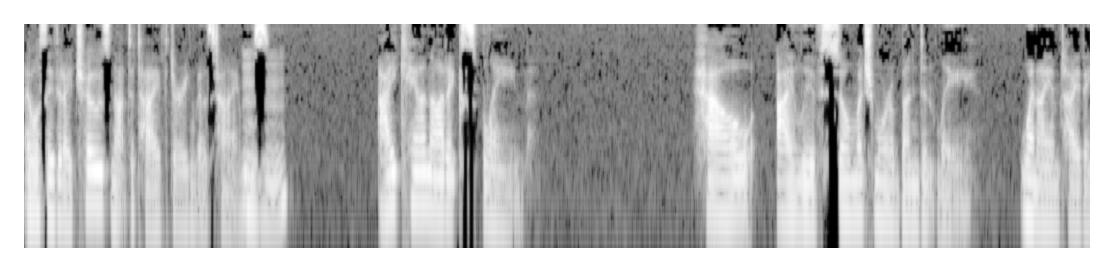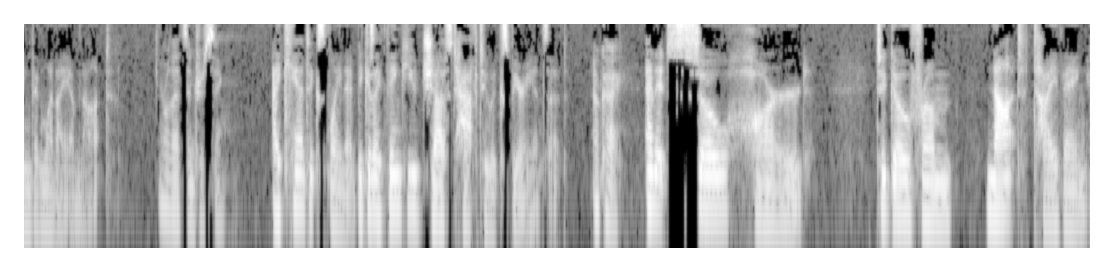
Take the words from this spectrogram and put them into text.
I will say that I chose not to tithe during those times. Mm-hmm. I cannot explain how I live so much more abundantly when I am tithing than when I am not. Oh, that's interesting. I can't explain it because I think you just have to experience it. Okay. And it's so hard to go from not tithing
